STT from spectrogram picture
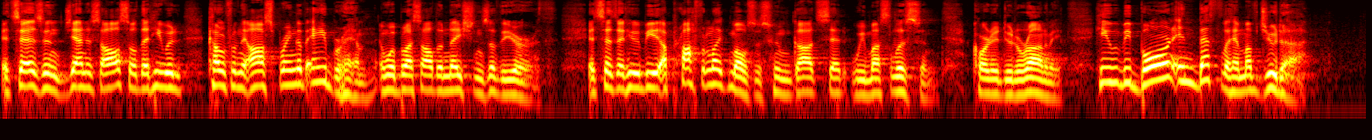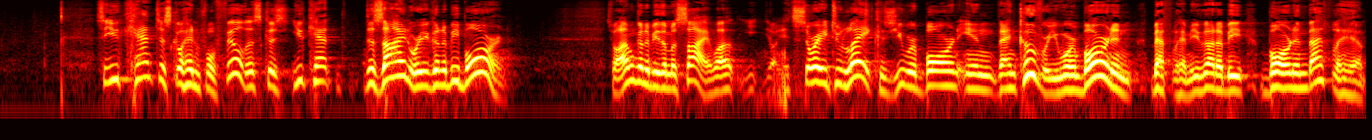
It says in Genesis also that he would come from the offspring of Abraham and would bless all the nations of the earth. It says that he would be a prophet like Moses, whom God said we must listen, according to Deuteronomy. He would be born in Bethlehem of Judah. So you can't just go ahead and fulfill this because you can't design where you're going to be born. So I'm going to be the Messiah. Well, it's already too late because you were born in Vancouver. You weren't born in Bethlehem. You've got to be born in Bethlehem.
